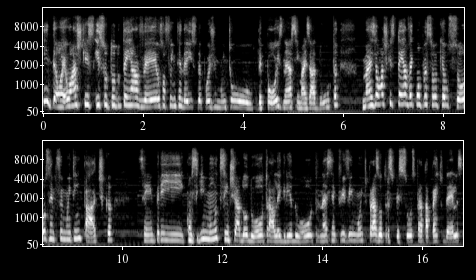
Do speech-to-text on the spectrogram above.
Então, eu acho que isso tudo tem a ver. Eu só fui entender isso depois de muito. Depois, né? Assim, mais adulta. Mas eu acho que isso tem a ver com a pessoa que eu sou. Sempre fui muito empática. Sempre consegui muito sentir a dor do outro, a alegria do outro, né? Sempre vivi muito para as outras pessoas, para estar perto delas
